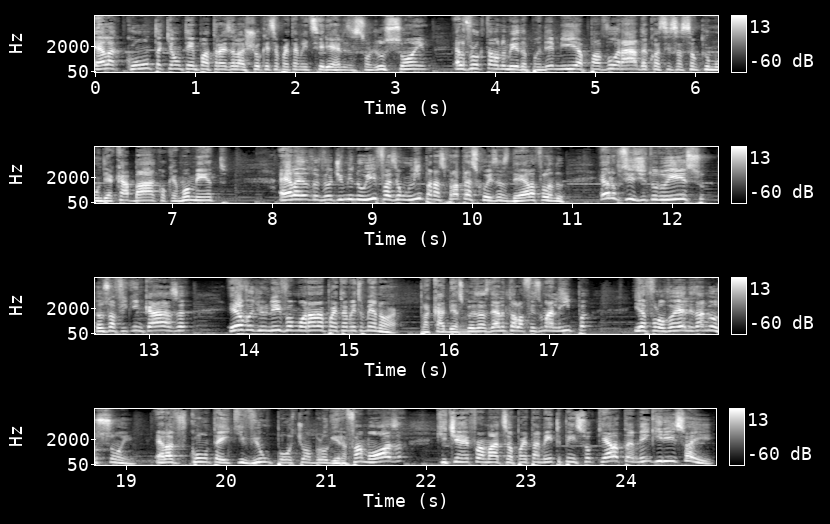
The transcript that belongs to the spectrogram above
ela conta que há um tempo atrás ela achou que esse apartamento seria a realização de um sonho. Ela falou que estava no meio da pandemia, apavorada com a sensação que o mundo ia acabar a qualquer momento. Aí ela resolveu diminuir, fazer um limpa nas próprias coisas dela, falando: Eu não preciso de tudo isso, eu só fico em casa, eu vou diminuir e vou morar num apartamento menor. Pra caber as coisas dela, então ela fez uma limpa e ela falou: Vou realizar meu sonho. Ela conta aí que viu um post de uma blogueira famosa que tinha reformado seu apartamento e pensou que ela também queria isso aí.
